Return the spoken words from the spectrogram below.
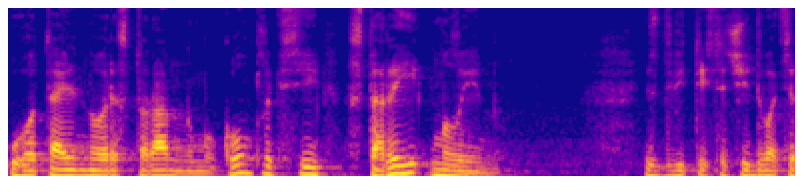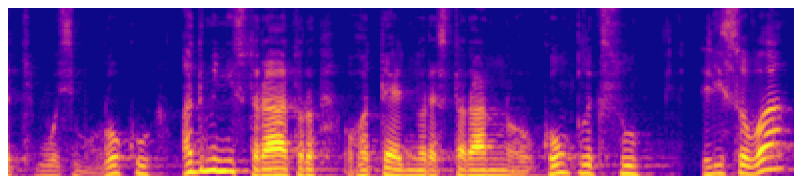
у готельно-ресторанному комплексі Старий Млин. З 2028 року адміністратор готельно-ресторанного комплексу Лісова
